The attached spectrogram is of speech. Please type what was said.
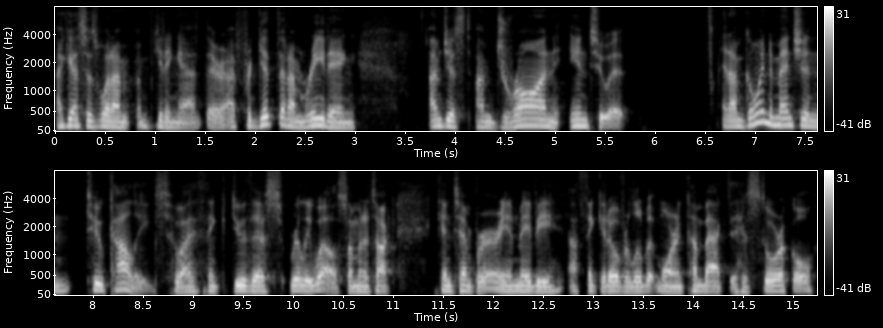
I guess is what I'm, I'm getting at there. I forget that I'm reading. I'm just I'm drawn into it. And I'm going to mention two colleagues who I think do this really well. So I'm going to talk contemporary and maybe I'll think it over a little bit more and come back to historical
